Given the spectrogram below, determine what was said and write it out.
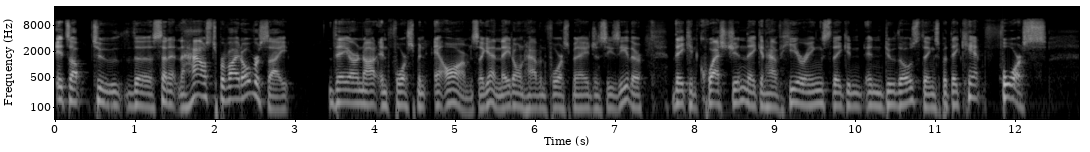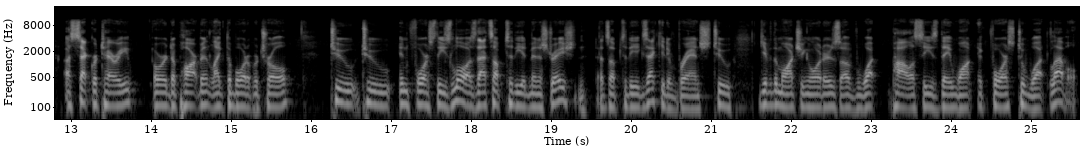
it's up to the Senate and the House to provide oversight they are not enforcement arms. Again, they don't have enforcement agencies either. They can question, they can have hearings, they can and do those things, but they can't force a secretary or a department like the Border Patrol to to enforce these laws. That's up to the administration. That's up to the executive branch to give the marching orders of what policies they want enforced to what level.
